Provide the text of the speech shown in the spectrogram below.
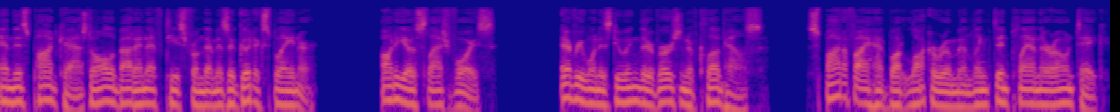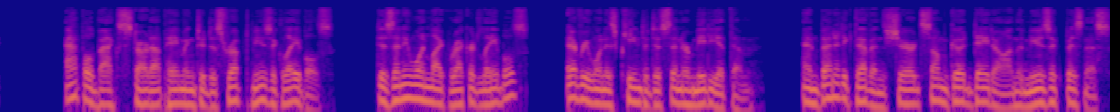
And this podcast all about NFTs from them is a good explainer. Audio slash voice. Everyone is doing their version of Clubhouse. Spotify have bought Locker Room and LinkedIn plan their own take. Apple backs startup aiming to disrupt music labels. Does anyone like record labels? Everyone is keen to disintermediate them. And Benedict Evans shared some good data on the music business.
